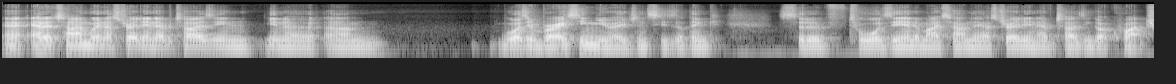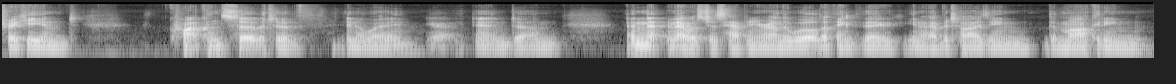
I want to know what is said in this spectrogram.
at a time when Australian advertising, you know, um, was embracing new agencies. I think sort of towards the end of my time, the Australian advertising got quite tricky and quite conservative in a way yeah, and um, and that, and that was just happening around the world. I think the you know advertising, the marketing,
